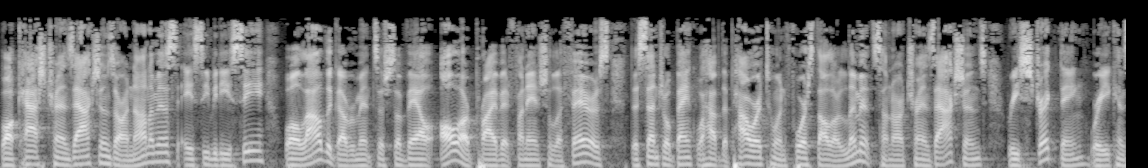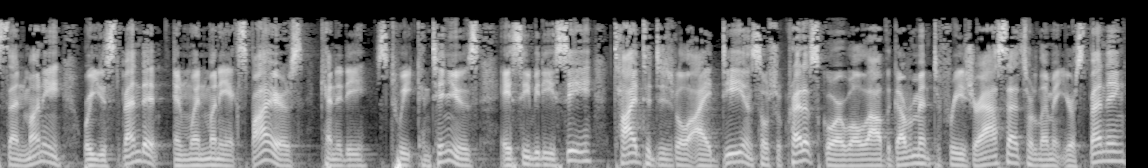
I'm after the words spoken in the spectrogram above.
while cash transactions are anonymous, a CBDC will allow the government to surveil all our private financial affairs. The central bank will have the power to enforce dollar limits on our transactions, restricting where you can send money, where you spend it, and when money expires. Kennedy's tweet continues, a CBDC tied to digital ID and social credit score will allow the government to freeze your assets or limit your spending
